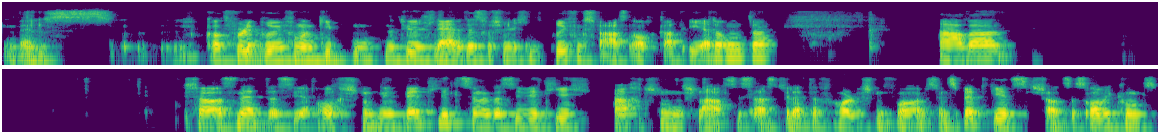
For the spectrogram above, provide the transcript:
weil es gerade viele Prüfungen gibt. Und natürlich leidet es wahrscheinlich in Prüfungsphasen auch gerade eher darunter. Aber schaut nicht, dass ihr acht Stunden im Bett liegt, sondern dass ihr wirklich acht Stunden schlaft. Das heißt, vielleicht eine halbe Stunde vorher ihr ins Bett geht, schaut, dass ihr kommt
